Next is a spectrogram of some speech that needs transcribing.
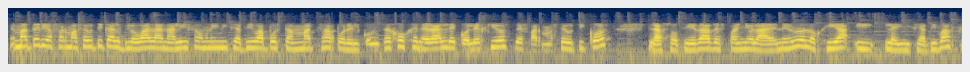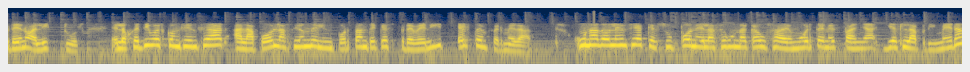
En materia farmacéutica, el Global analiza una iniciativa puesta en marcha por el Consejo General de Colegios de Farmacéuticos, la Sociedad Española de Neurología y la iniciativa Freno al Ictus. El objetivo es concienciar a la población de lo importante que es prevenir esta enfermedad, una dolencia que supone la segunda causa de muerte en España y es la primera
